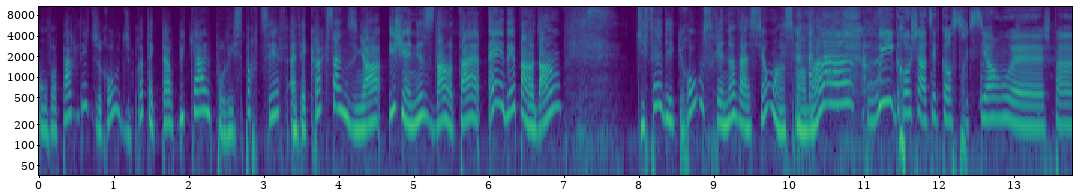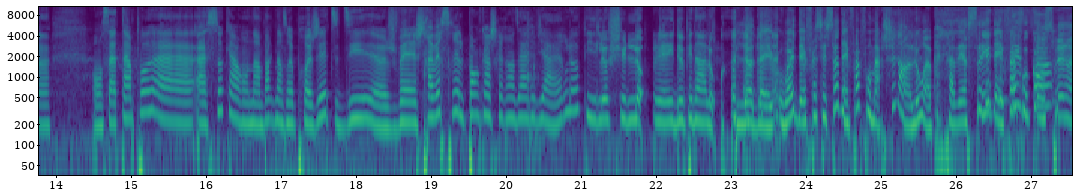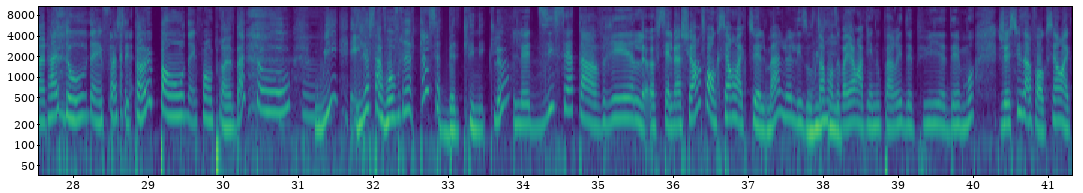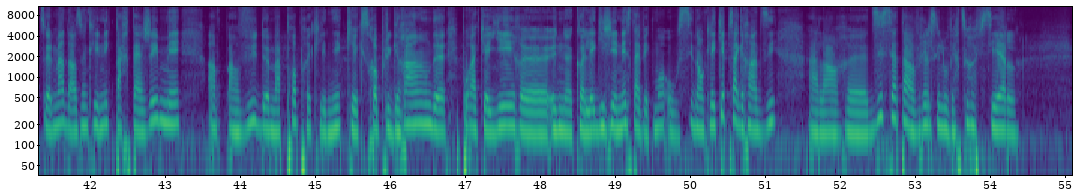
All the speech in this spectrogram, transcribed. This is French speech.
on va parler du rôle du protecteur buccal pour les sportifs avec Roxane Dignard, hygiéniste dentaire indépendante qui fait des grosses rénovations en ce moment. oui, gros chantier de construction. Euh, je pense on s'attend pas à, à, ça quand on embarque dans un projet. Tu te dis, euh, je vais, je traverserai le pont quand je serai rendu à la rivière, là, puis là, je suis là, les deux pieds dans l'eau. puis là, des, ouais, des fois, c'est ça. Des fois, il faut marcher dans l'eau hein, pour traverser. Des fois, il faut construire un radeau. Des fois, c'est un pont. Des fois, on prend un bateau. Oui. Et là, ça va ouvrir quand, cette belle clinique-là? Le 17 avril, officiellement. Je suis en fonction actuellement. Là. Les auditeurs oui. dit, voyons, on vient nous parler depuis euh, des mois. Je suis en fonction actuellement dans une clinique partagée, mais en, en vue de ma propre clinique qui sera plus grande pour accueillir euh, une collègue hygiéniste avec moi aussi. Donc, l'équipe s'agrandit. Alors, euh, 17 avril, c'est l'ouverture officielle.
